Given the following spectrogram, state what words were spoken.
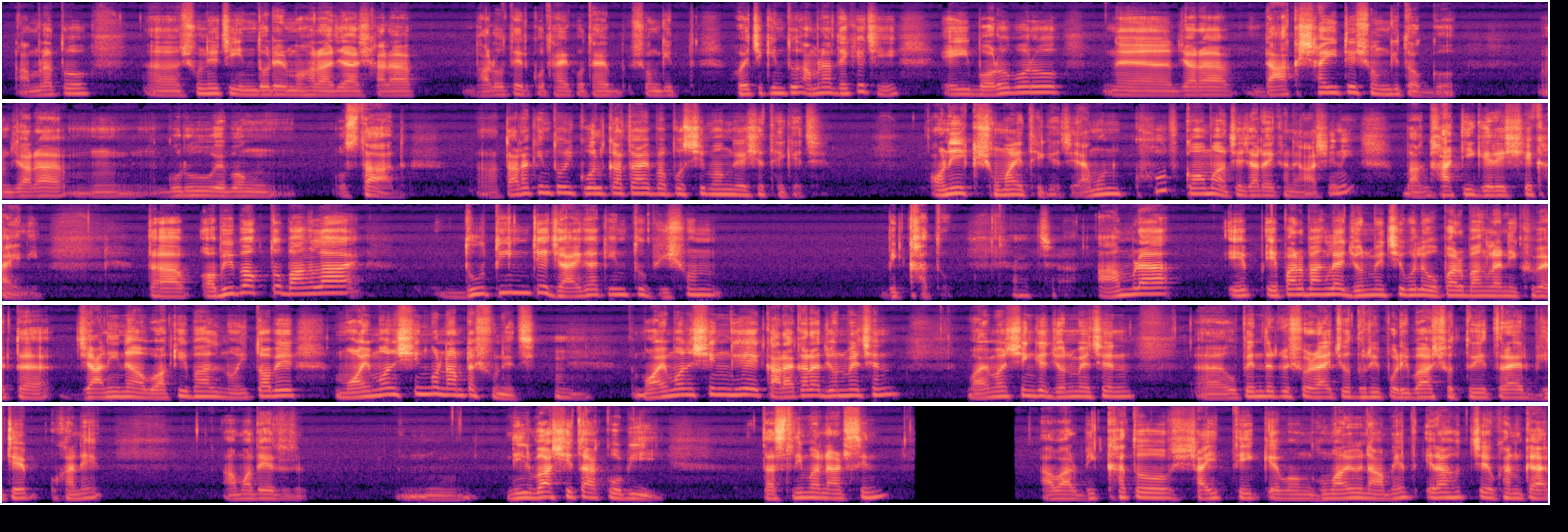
আমরা তো শুনেছি ইন্দোরের মহারাজা সারা ভারতের কোথায় কোথায় সংগীত হয়েছে, কিন্তু আমরা দেখেছি এই বড় বড় যারা ডাক সাইটে সঙ্গীতজ্ঞ, যারা গুরু এবং ওস্তাদ তারা কিন্তু ওই কলকাতায় বা পশ্চিমবঙ্গে এসে থেকেছে। অনেক সময় থেকেছে। এমন খুব কম আছে যারা এখানে আসেনি বা ঘাটি গেড়ে শেখায়নি। তা অবিভক্ত বাংলায় দু তিনটে জায়গা কিন্তু ভীষণ বিখ্যাত। আচ্ছা। আমরা এ- এপার বাংলায় জন্মেছি বলে ওপার বাংলা নিয়ে খুব একটা জানি না ওয়াকিবহাল নই। তবে ময়মনসিংহ নামটা শুনেছি। ময়মনসিংহে কারা কারা জন্মেছেন? ময়মনসিংহে জন্মেছেন উপেন্দ্র কিশোর রায়চৌধুরী পরিবার সত্যজিৎ রায়ের ভিটে ওখানে। আমাদের নির্বাসিতা কবি তাসলিমা নার্সিন আবার বিখ্যাত সাহিত্যিক এবং হুমায়ুন আহমেদ এরা হচ্ছে ওখানকার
